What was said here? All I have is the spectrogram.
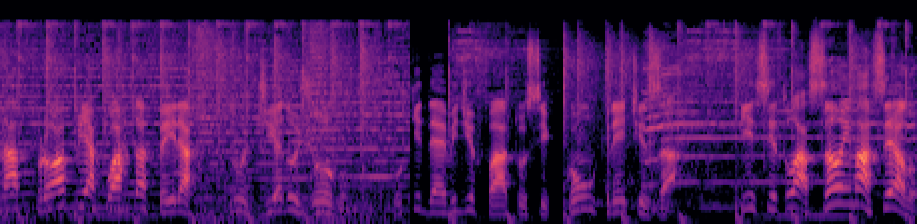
na própria quarta-feira, no dia do jogo, o que deve de fato se concretizar. Que situação, hein, Marcelo?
